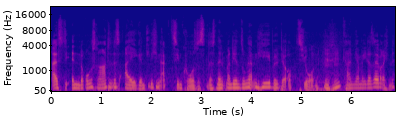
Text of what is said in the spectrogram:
als die Änderungsrate des eigentlichen Aktienkurses. Das nennt man den sogenannten Hebel der Option. Kann ja mal jeder selber rechnen. ne?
